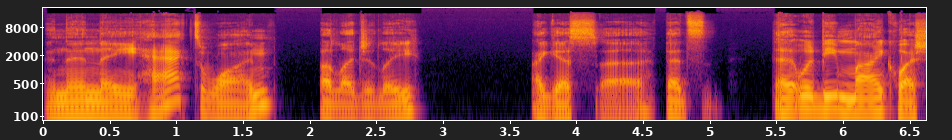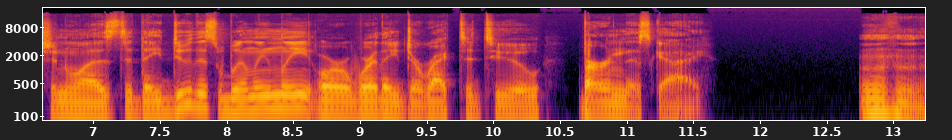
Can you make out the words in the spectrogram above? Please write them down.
and then they hacked one allegedly. I guess uh, that's that would be my question was did they do this willingly or were they directed to burn this guy? Mm-hmm.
